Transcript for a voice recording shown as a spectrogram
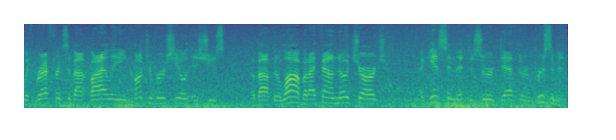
with reference about violating controversial issues about their law, but I found no charge against him that deserved death or imprisonment.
